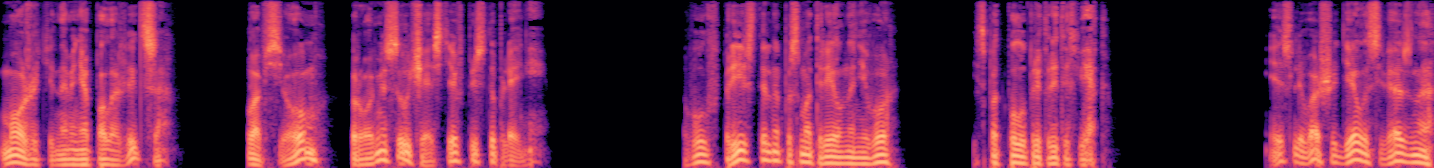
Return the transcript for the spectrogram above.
можете на меня положиться во всем, кроме соучастия в преступлении. Вулф пристально посмотрел на него из-под полуприкрытых век. Если ваше дело связано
